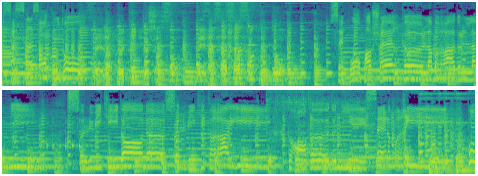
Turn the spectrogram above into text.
assassins sans couteau. C'est la petite chanson des assassins sans couteau. C'est pour pas cher que la brade l'ami. Celui qui donne, celui qui trahit. Trente deniers, c'est le prix. Pour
